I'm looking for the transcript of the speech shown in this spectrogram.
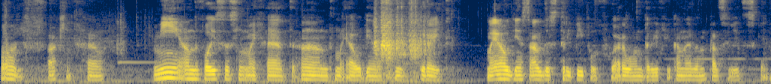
Holy fucking hell. Me and the voices in my head and my audience did great. My audience are these three people who are wondering if you can even pacify this game.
